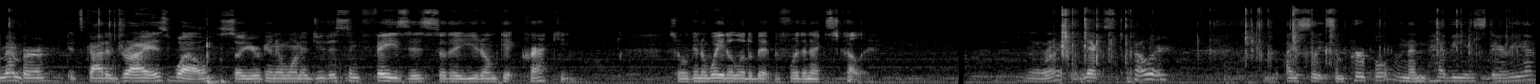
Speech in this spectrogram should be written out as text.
Remember, it's got to dry as well, so you're going to want to do this in phases so that you don't get cracking. So we're going to wait a little bit before the next color. All right, next color. Isolate some purple and then heaviest area.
